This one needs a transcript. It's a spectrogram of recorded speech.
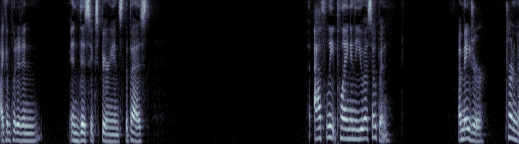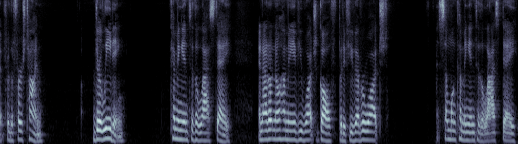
I can put it in in this experience the best. Athlete playing in the US Open, a major tournament for the first time. They're leading coming into the last day. And I don't know how many of you watch golf, but if you've ever watched someone coming into the last day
